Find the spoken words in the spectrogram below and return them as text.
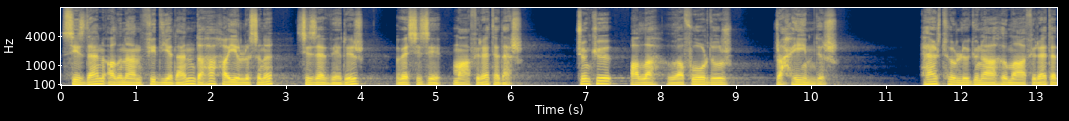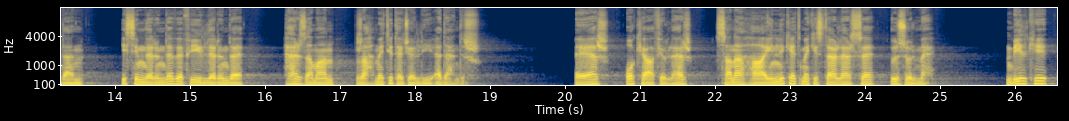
sizden alınan fidyeden daha hayırlısını size verir ve sizi mağfiret eder. Çünkü Allah gafurdur, rahimdir. Her türlü günahı mağfiret eden, isimlerinde ve fiillerinde her zaman rahmeti tecelli edendir. Eğer o kafirler sana hainlik etmek isterlerse üzülme. Bil ki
